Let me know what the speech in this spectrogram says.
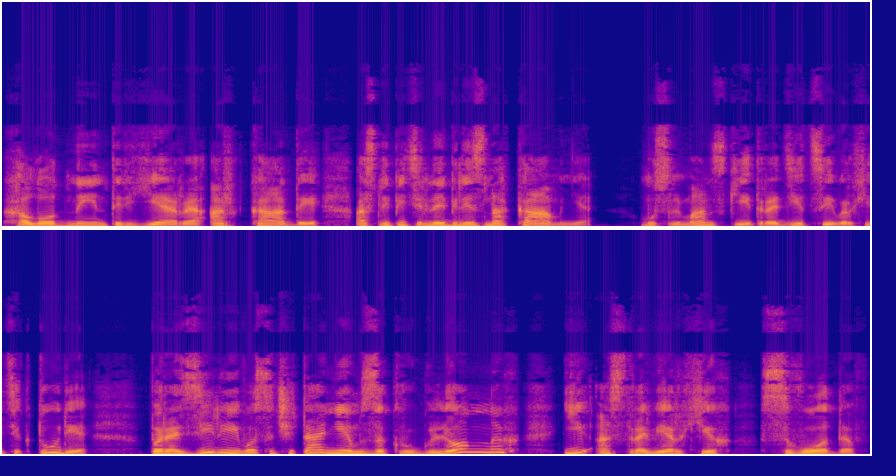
холодные интерьеры, аркады, ослепительная белизна камня. Мусульманские традиции в архитектуре поразили его сочетанием закругленных и островерхих сводов.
